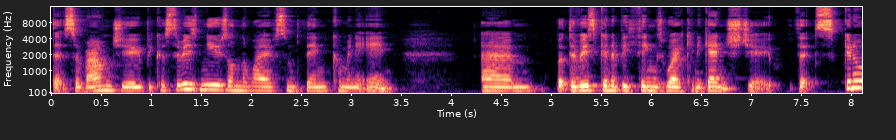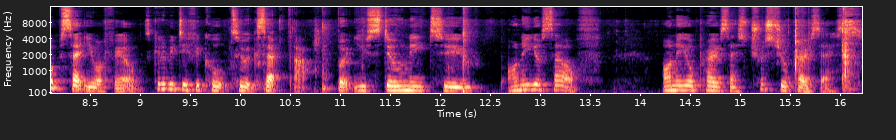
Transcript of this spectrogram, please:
that's around you because there is news on the way of something coming in. Um, but there is going to be things working against you that's going to upset you i feel. It's going to be difficult to accept that but you still need to honor yourself. Honor your process. Trust your process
